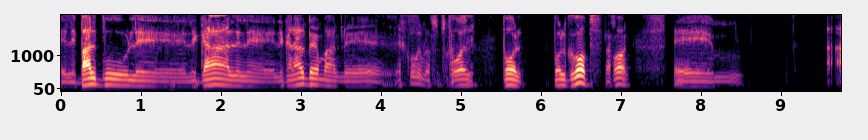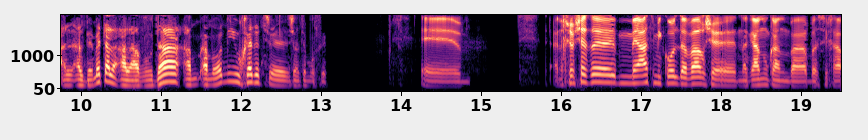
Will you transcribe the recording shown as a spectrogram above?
לבלבול, ל- לגל, לגל אלברמן, איך קוראים לו? פול. פול, פול גרובס, נכון? אמ, על, על באמת על, על העבודה המ- המאוד מיוחדת ש, שאתם עושים. אה, אני חושב שזה מעט מכל דבר שנגענו כאן בשיחה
